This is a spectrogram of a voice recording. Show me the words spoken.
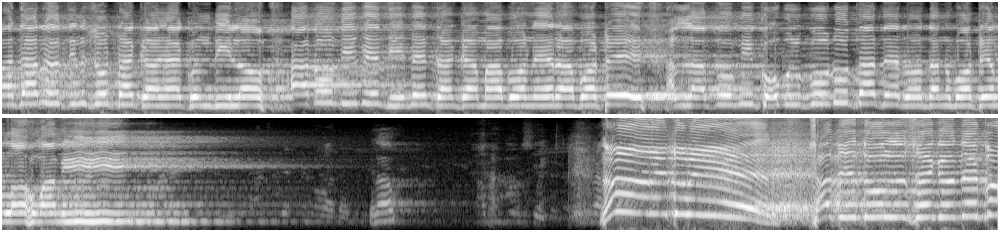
হাজার তিনশো টাকা এখন দিল। আরও দিবে দিবে টাকা মা বোনেরা বটে। আল্লাহ তুমি কবুল করু, তাদের দান বটে, আল্লাহ আমি সাজিদুল শেখ দেখো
